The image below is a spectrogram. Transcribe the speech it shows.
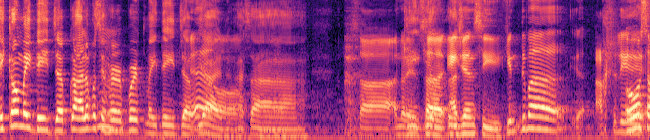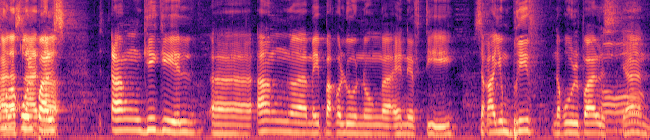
Ikaw may day job ka. Alam ko si Herbert may day job Yeah, yan. oo. As a... Sa ano rin, Gigil. sa At- agency. Kin- Di ba, actually, Oo, sa mga cool pals, ang gigil, ah, ang ah, may pakulunong ah, NFT, saka yung brief na cool pals, yan.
